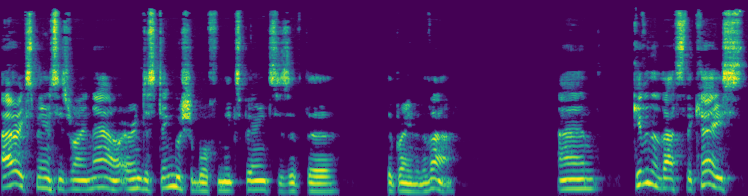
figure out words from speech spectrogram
our experiences right now are indistinguishable from the experiences of the, the brain in the vat. And given that that's the case,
